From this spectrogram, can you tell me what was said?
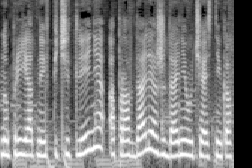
но приятные впечатления оправдали ожидания участников.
